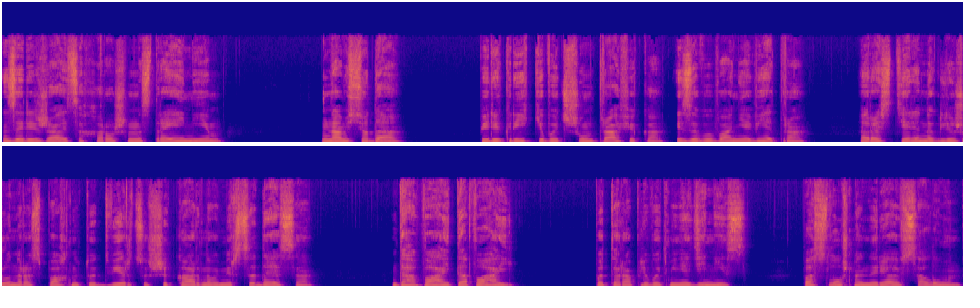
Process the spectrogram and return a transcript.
заряжается хорошим настроением. «Нам сюда!» Перекрикивает шум трафика и завывание ветра. Растерянно гляжу на распахнутую дверцу шикарного Мерседеса. «Давай, давай!» Поторапливает меня Денис. Послушно ныряю в салон.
